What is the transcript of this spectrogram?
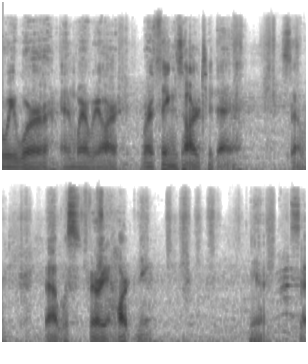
we were and where we are, where things are today. So that was very heartening. Yeah. So.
